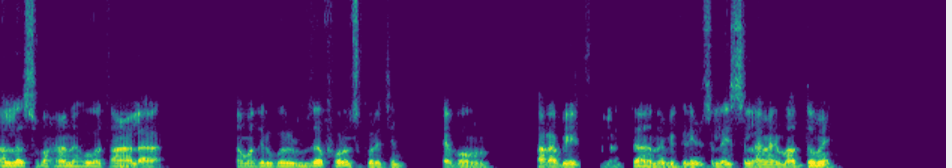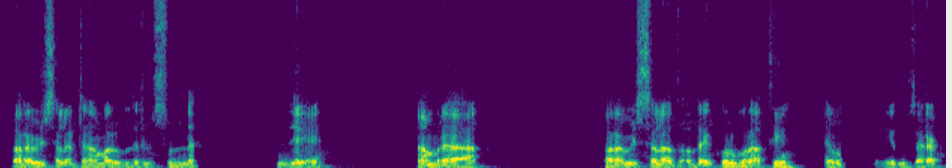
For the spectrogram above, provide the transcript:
আল্লাহ সুবহানাহু ওয়া তাআলা আমাদের উপরে রোজা ফরজ করেছেন এবং তারাবির সালাদটা নবী করিম সাল্লাল্লাহু আলাইহি সাল্লামের মাধ্যমে তারাবির সালাদটা আমার উপরে সুন্নাহ, যে আমরা তারাবির সালাত আদায় করব রাতে এবং রোজা রাখব।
